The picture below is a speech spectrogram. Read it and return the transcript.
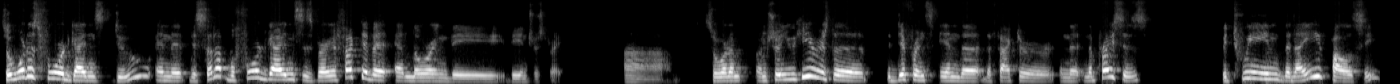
So what does forward guidance do in the, the setup? Well, forward guidance is very effective at, at lowering the, the interest rate. Uh, so what I'm, I'm showing you here is the, the difference in the, the factor in the, in the prices between the naive policy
